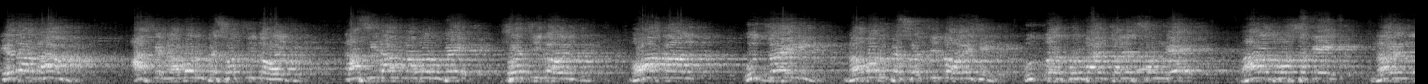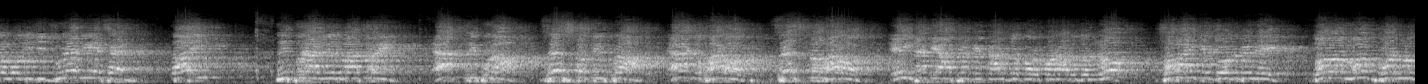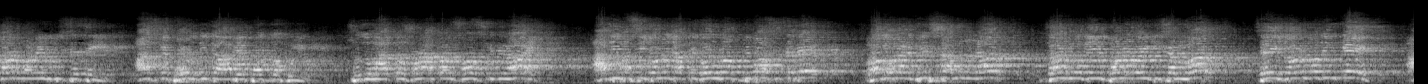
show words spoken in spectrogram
কেদারধাম আজকে নবরূপে সজ্জিত হয়েছে। কাশিরাম নবরূপে সজ্জিত হয়েছে। মহাকাল উজ্জয়িনী নবরূপে সজ্জিত হয়েছে। উত্তর পূর্বাঞ্চলের সঙ্গে ভারতবর্ষকে নরেন্দ্র মোদীজি জুড়ে দিয়েছেন। তাই ত্রিপুরা নির্বাচনে এক ত্রিপুরা, শ্রেষ্ঠ ত্রিপুরা, এক ভারত, শ্রেষ্ঠ ভারত, এইটাকে আপনাকে কার্যকর করার জন্য সবাইকে জোট বেঁধে দল মত বর্ণ, ধর্ম নির্বিশেষে আজকে ভোট দিতে হবে পদ্মফুলি। শুধুমাত্র সনাতন সংস্কৃতি নয়, আদিবাসী জনজাতি গৌরব দিবস হিসেবে ভগবান বিরসা মুন্ডার জন্মদিন পনেরোই ডিসেম্বর, সেই জন্মদিনকে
